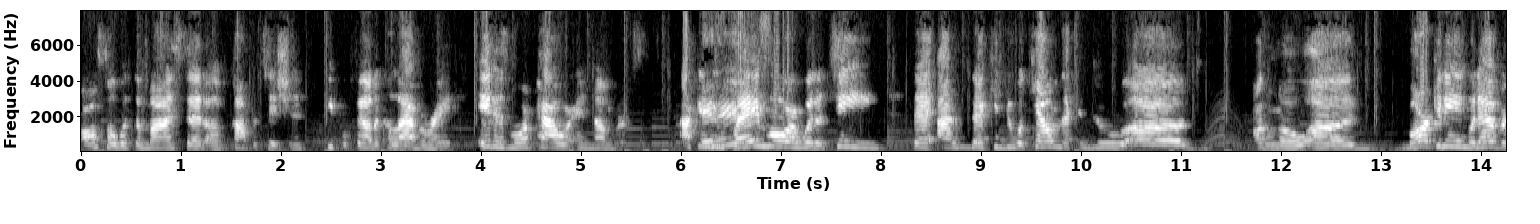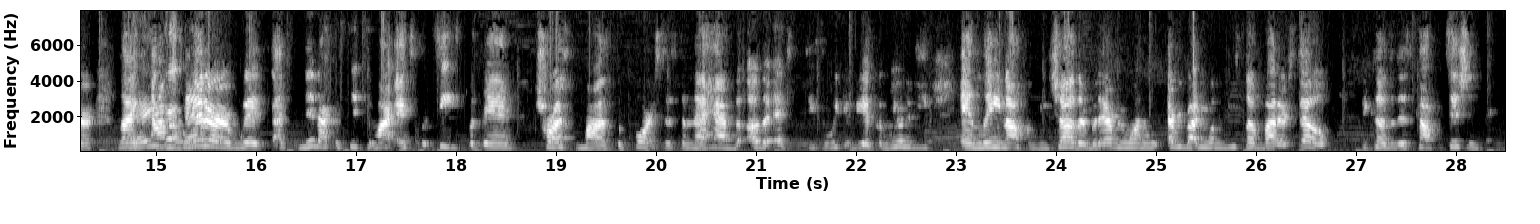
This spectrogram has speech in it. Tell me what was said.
also with the mindset of competition, people fail to collaborate. It is more power in numbers. I can it do is. way more with a team that I that can do accounting, that can do uh I don't know, uh marketing, whatever. Like I'm go. better with I, then I can stick to my expertise, but then trust my support system that have the other expertise, and we can be a community and lean off of each other. But everyone, everybody want to do stuff by themselves because of this competition thing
